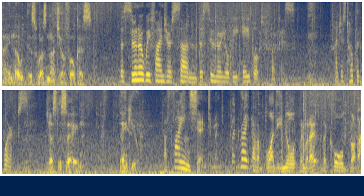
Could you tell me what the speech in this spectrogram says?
I know this was not your focus. The sooner we find your son, the sooner you'll be able to focus. I just hope it works. Just the same. Thank you. A fine sentiment, but write her a bloody note when we're out of the cold, brother.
